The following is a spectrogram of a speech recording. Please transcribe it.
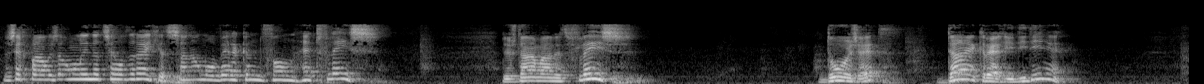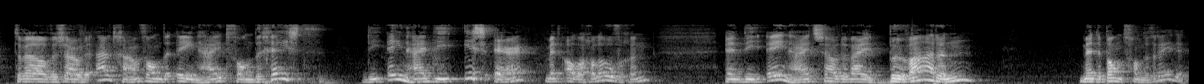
Dan zegt Paulus allemaal in datzelfde rijtje. Het zijn allemaal werken van het vlees. Dus daar waar het vlees doorzet, daar krijg je die dingen. Terwijl we zouden uitgaan van de eenheid van de geest. Die eenheid die is er met alle gelovigen. En die eenheid zouden wij bewaren met de band van de vrede.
